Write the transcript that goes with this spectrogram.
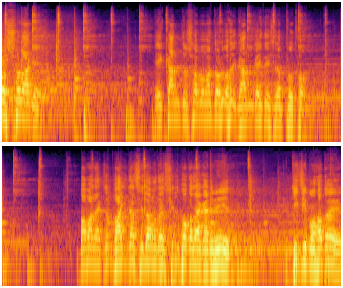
বছর আগে এই কান্তু সব আমার দরবারে গান গাইতেছিলাম প্রথম। বাবার একজন ভাগনা ছিল আমাদের শিল্পকলা একাডেমির, ডিজি মহোদয়ের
